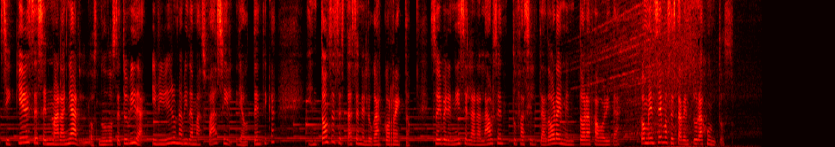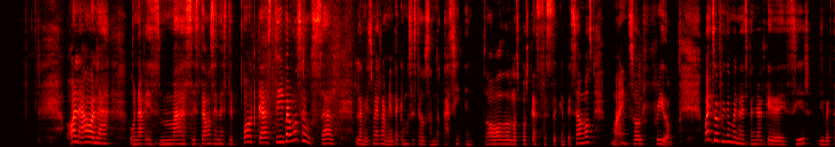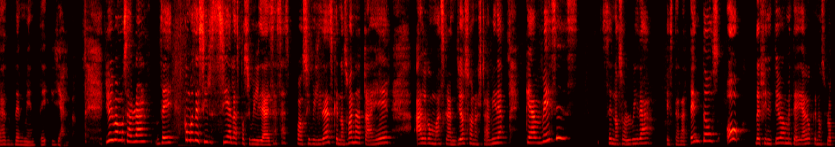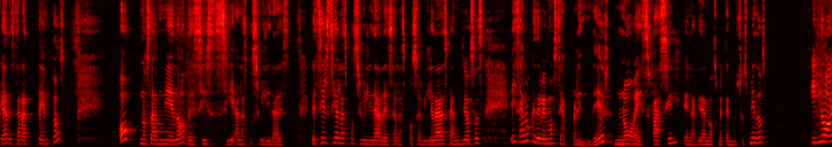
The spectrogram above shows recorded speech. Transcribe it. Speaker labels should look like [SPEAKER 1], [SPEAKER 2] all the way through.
[SPEAKER 1] si quieres desenmarañar los nudos de tu vida y vivir una vida más fácil y auténtica, entonces estás en el lugar correcto. Soy Berenice Lara Lausen, tu facilitadora y mentora favorita. Comencemos esta aventura juntos. Hola, hola. Una vez más estamos en este podcast y vamos a usar la misma herramienta que hemos estado usando casi en todos los podcasts desde que empezamos, Mind Soul Freedom. Mind Soul Freedom en español quiere decir libertad de mente y alma. Y hoy vamos a hablar de cómo decir sí a las posibilidades, esas posibilidades que nos van a traer algo más grandioso a nuestra vida, que a veces se nos olvida estar atentos o definitivamente hay algo que nos bloquea de estar atentos o nos da miedo decir sí a las posibilidades. Decir sí a las posibilidades, a las posibilidades grandiosas, es algo que debemos de aprender. No es fácil, en la vida nos meten muchos miedos. Y hoy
